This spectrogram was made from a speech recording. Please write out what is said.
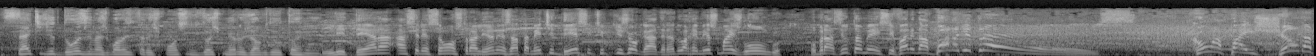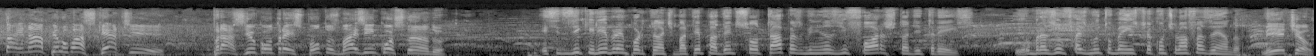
7 de 12 nas bolas de 3 pontos nos dois primeiros jogos do torneio. Lidera a seleção australiana exatamente desse tipo de jogada, né? Do arremesso mais longo. O Brasil também se vale da bola de 3. Com a paixão da Tainá pelo basquete. Brasil com três pontos mais e encostando. Esse desequilíbrio é importante, bater para dentro e soltar para as meninas de fora chutar de três. E o Brasil faz muito bem isso, precisa continuar fazendo. Mitchell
